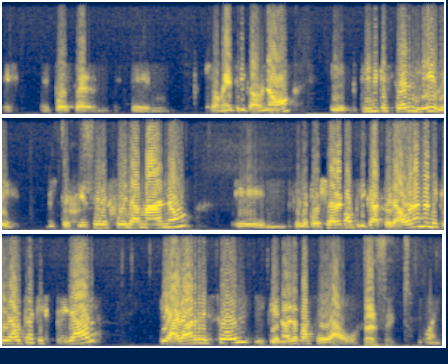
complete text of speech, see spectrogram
eh, puede ser este, geométrica o no, eh, tiene que ser leve, ¿viste? Claro. Si él se le fue la mano, eh, se le puede llegar a complicar, pero ahora no le queda otra que esperar que agarre sol y que no lo pase de agua. Perfecto. Bueno,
